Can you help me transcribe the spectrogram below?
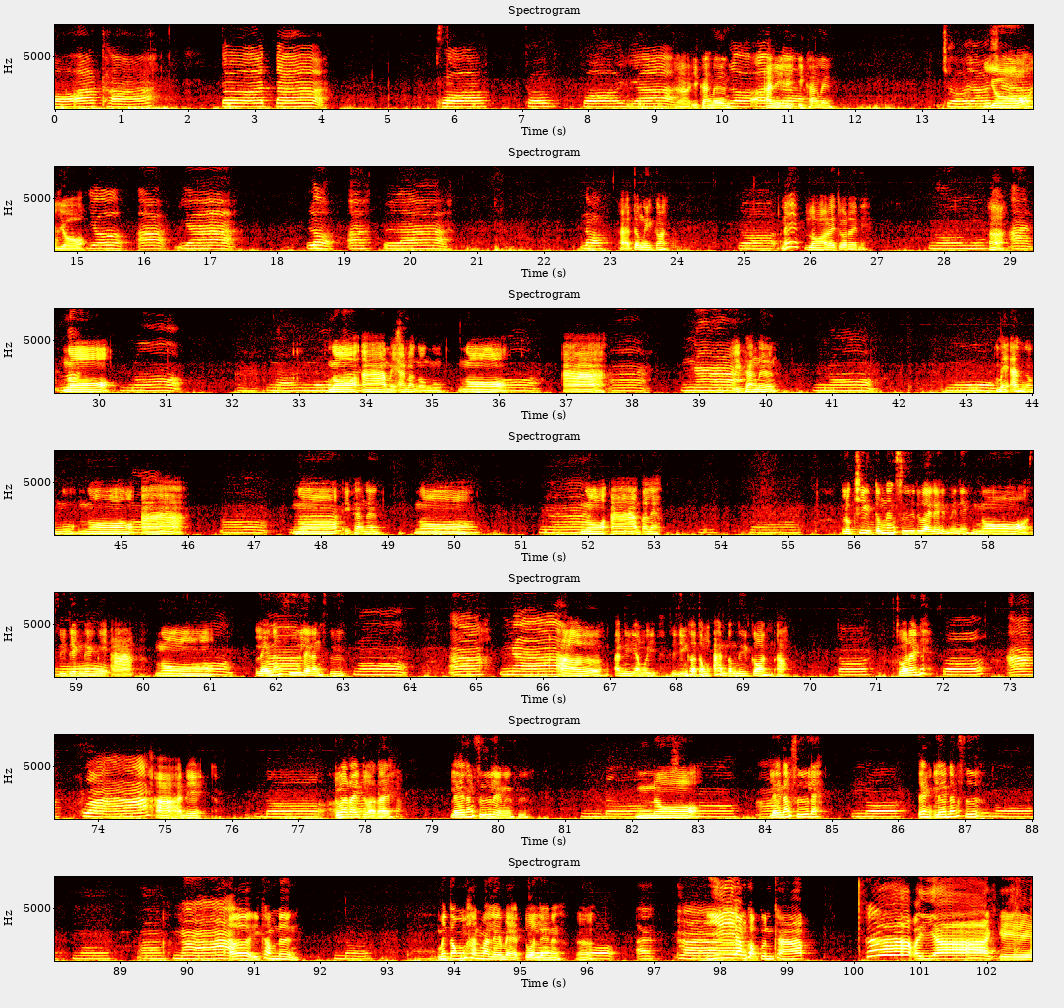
ออาขาตอตาฟอทอฟอยาอ่าอีกครั้งหนึ่งรออาอันนี้อีกครั้งหนึ่งเฉยอยอยอยอายาลออาลาลออะตรงนี้ก่อนลอเน่รออะไรตัวอะไรนี่งองูฮะอ่า งอ งององูงออาไม่อ่านว่างองู งองออาอางาอีกครั้งหนึ่งงองูไม่อ่านงองู งออางองออีกครั้งหนึ่งงองางออาก็เลยงอ ลูกชี้ตรงหนังสือด้วยเลยเห็นไหมนี่งอ สีแดงแดงๆนี่อางอ แลหนังสือแลหนังสืองออางาเออ อันนี้ยังไม่ที่จริงเขาต้องอ่านตรงนี้ก่อนอ้าวตอตัวอะไรนี่ฟออาฝาอ่าอันนี้ดอตัวอะไรตัวอะไร แลหนังสือแลหนังสือดอนอแลหนังสือเลย นอแต่งแลหนังสือนอนออานาเออ อีกคำหนึ่งดอไม่ต้องหันมาแลแม่ตัวแลหนังเออพออาทาเยี่ยมขอบคุณครับ ครับอายาเก่ง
